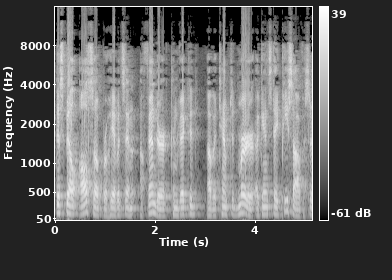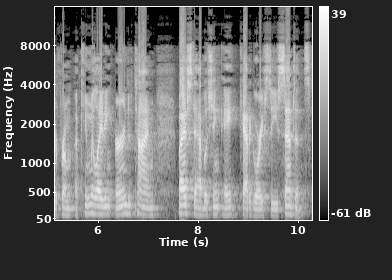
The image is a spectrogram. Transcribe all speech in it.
This bill also prohibits an offender convicted of attempted murder against a peace officer from accumulating earned time by establishing a Category C sentence.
